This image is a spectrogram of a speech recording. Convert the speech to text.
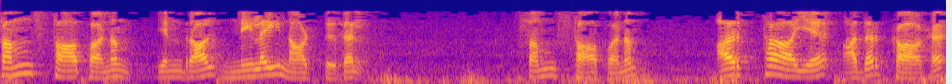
சம்ஸ்தாபனம் என்றால் நிலைநாட்டுதல். சம்ஸ்தாபனம் அர்த்தாய அதற்காக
